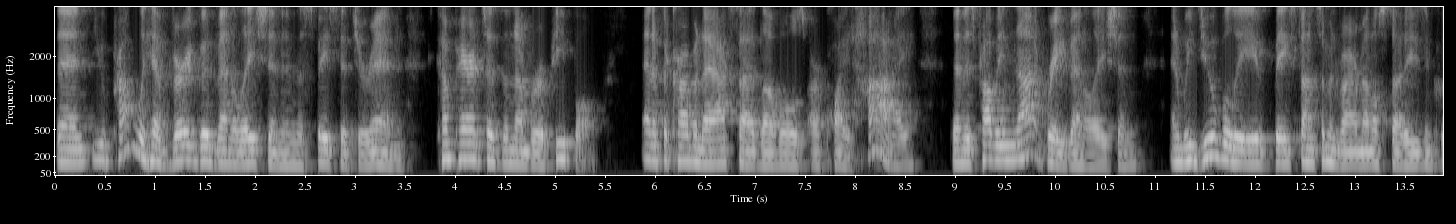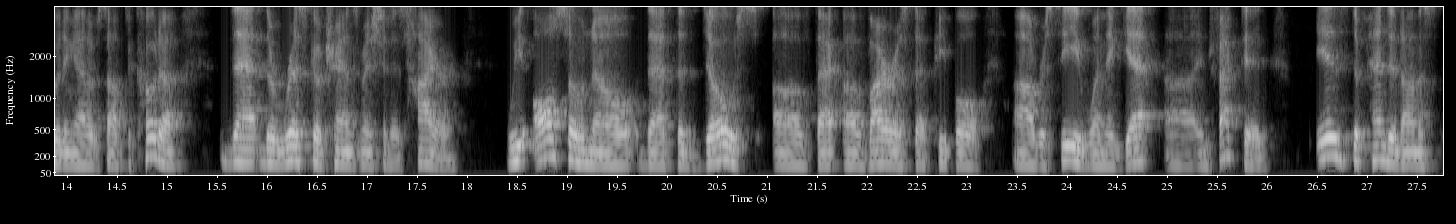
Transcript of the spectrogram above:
then you probably have very good ventilation in the space that you're in compared to the number of people. And if the carbon dioxide levels are quite high, then there's probably not great ventilation. And we do believe, based on some environmental studies, including out of South Dakota, that the risk of transmission is higher. We also know that the dose of, that, of virus that people uh, receive when they get uh, infected is dependent on this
